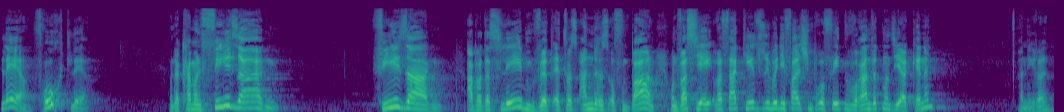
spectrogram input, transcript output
leer, fruchtleer. Und da kann man viel sagen, viel sagen, aber das Leben wird etwas anderes offenbaren. Und was, was sagt Jesus über die falschen Propheten? Woran wird man sie erkennen? An ihrer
